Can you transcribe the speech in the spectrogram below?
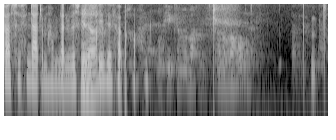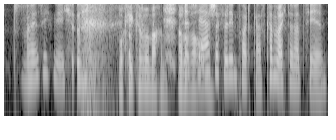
was wir für ein Datum haben. Dann wissen wir, Ja. wie viel wir verbrauchen. Okay, können wir machen. Aber warum? Weiß ich nicht. Okay, können wir machen. Aber warum? Recherche für den Podcast. Können wir euch dann erzählen.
